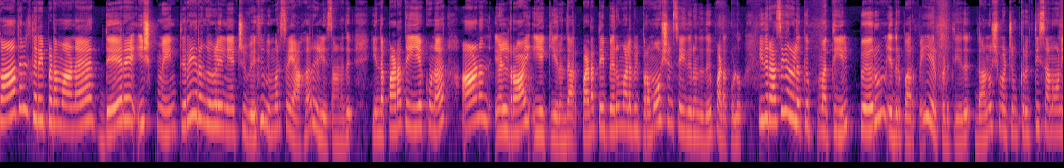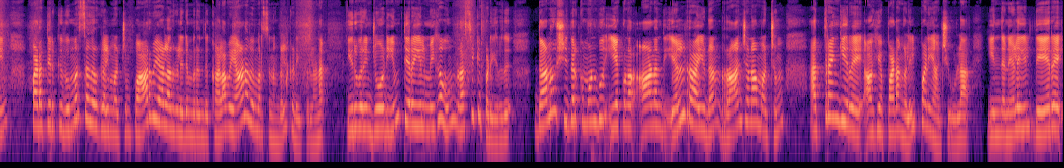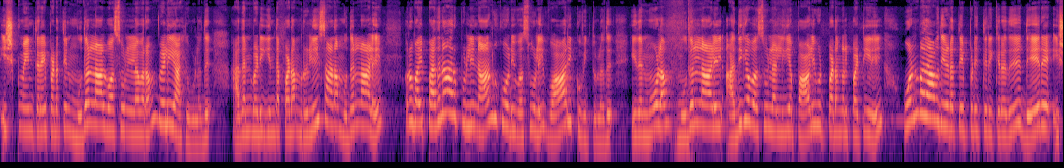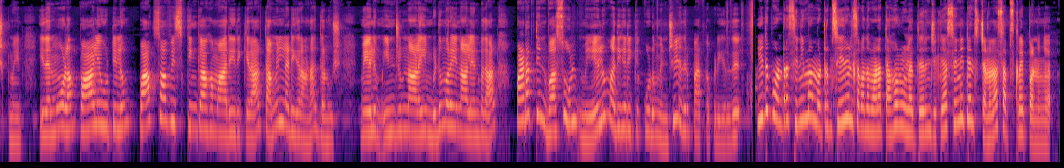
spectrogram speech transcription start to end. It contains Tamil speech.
காதல் திரைப்படமான தேரே இஷ்க் மெயின் திரையரங்குகளில் நேற்று வெகு விமர்சையாக ரிலீஸ் ஆனது இந்த படத்தை இயக்குனர் ஆனந்த் எல் ராய் இயக்கியிருந்தார். படத்தை பெருமளவில் ப்ரமோஷன் செய்திருந்தது படக்குழு. இது ரசிகர்களுக்கு மத்தியில் பெரும் எதிர்பார்ப்பை ஏற்படுத்தியது. தனுஷ் மற்றும் கிருத்தி சனோனின் படத்திற்கு விமர்சகர்கள் மற்றும் பார்வையாளர்களிடமிருந்து கலவையான விமர்சனங்கள் கிடைத்துள்ளன. இருவரின் ஜோடியும் திரையில் மிகவும் ரசிக்கப்படுகிறது. தனுஷ் இதற்கு முன்பு இயக்குனர் ஆனந்த் எல் ராயுடன் ராஞ்சனா மற்றும் அத்ரங்கி ரே ஆகிய படங்களில் பணியாற்றியுள்ளார். இந்த நிலையில் தேரே இஷ்க்மெயின் திரைப்படத்தின் முதல் நாள் வசூல் நிலவரம் வெளியாகியுள்ளது. அதன்படி இந்த படம் ரிலீஸ் ஆன முதல் நாளே ரூபாய் பதினாறு புள்ளி நான்கு கோடி வசூலை வாரி குவித்துள்ளது. இதன் மூலம் முதல் நாளில் அதிக வசூல் அள்ளிய பாலிவுட் படங்கள் பட்டியலில் ஒன்பதாவது இடத்தை பிடித்திருக்கிறது தேரே இஷ்க் இதன் மூலம் பாலிவுட்டிலும் பாக்ஸ் ஆஃபீஸ் கிங்காக மாறியிருக்கிறார் தமிழ் நடிகரான தனுஷ். மேலும் இன்றும் நாளையும் விடுமுறை நாள் என்பதால் படத்தின் வசூல் மேலும் அதிகரிக்கக்கூடும் என்று எதிர்பார்க்கப்படுகிறது. இது போன்ற சினிமா மற்றும் சீரியல் சம்பந்தமான தகவல்களை தெரிஞ்சுக்க சினி டைம்ஸ் சேனலை சப்ஸ்கிரைப் பண்ணுங்கள்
